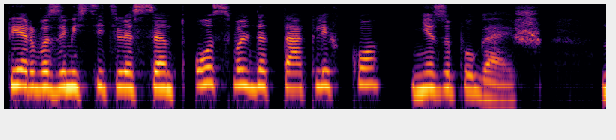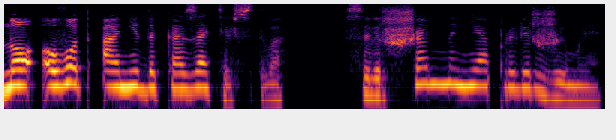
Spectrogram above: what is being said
Первого заместителя Сент-Освальда так легко не запугаешь. Но вот они доказательства, совершенно неопровержимые.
